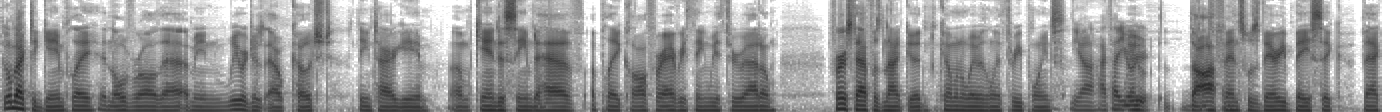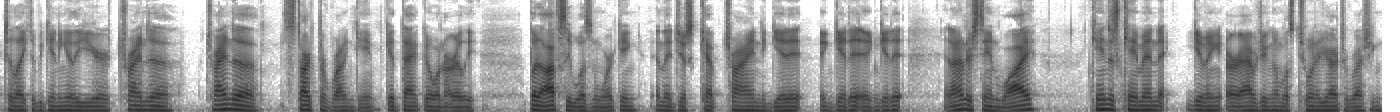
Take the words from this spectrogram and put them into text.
going back to gameplay and overall, that I mean, we were just out coached the entire game. Um, Kansas seemed to have a play call for everything we threw at them. First half was not good, coming away with only three points. Yeah, I thought you We- were. the offense was very basic, back to like the beginning of the year, trying to trying to start the run game, get that going early, but it obviously wasn't working, and they just kept trying to get it and get it and get it. And I understand why. Kansas came in giving or averaging almost 200 yards of rushing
